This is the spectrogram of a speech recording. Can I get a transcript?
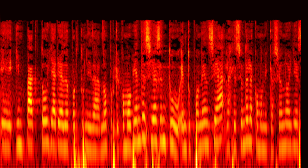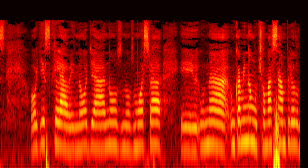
eh, impacto y área de oportunidad, ¿no? Porque como bien decías en tu en tu ponencia, la gestión de la comunicación hoy es hoy es clave, ¿no? Ya nos, nos muestra eh, una, un camino mucho más amplio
